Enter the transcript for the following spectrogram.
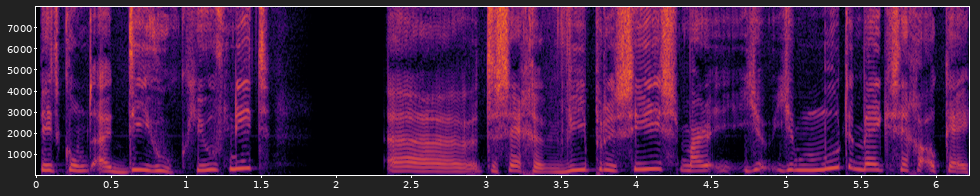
dit komt uit die hoek. Je hoeft niet eh, te zeggen wie precies, maar je, je moet een beetje zeggen: oké,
